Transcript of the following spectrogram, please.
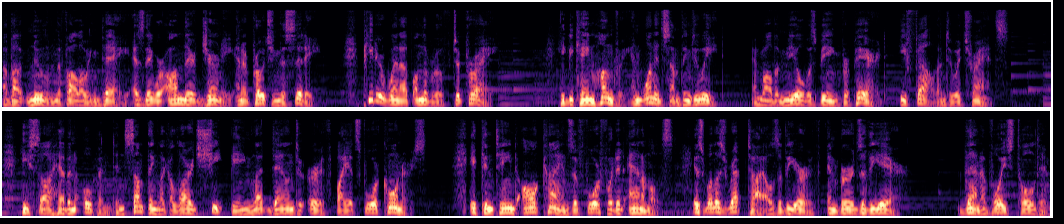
About noon the following day, as they were on their journey and approaching the city, Peter went up on the roof to pray. He became hungry and wanted something to eat, and while the meal was being prepared, he fell into a trance. He saw heaven opened and something like a large sheet being let down to earth by its four corners. It contained all kinds of four-footed animals, as well as reptiles of the earth and birds of the air. Then a voice told him,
